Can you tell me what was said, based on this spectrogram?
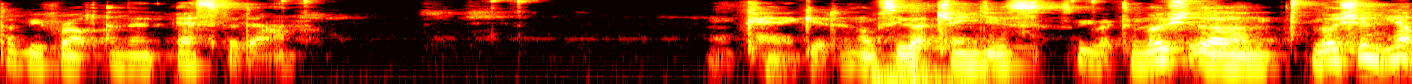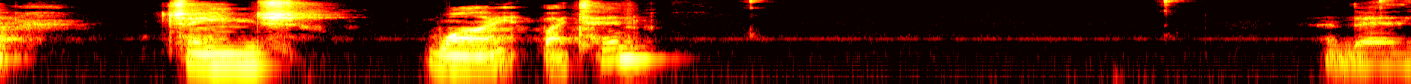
W for up, and then S for down. Okay, good. And obviously that changes. So we go back to motion. Um, motion, yep. Change Y by 10. And then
